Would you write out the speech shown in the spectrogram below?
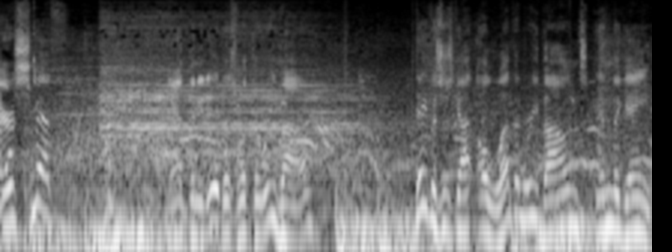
Here's Smith. Anthony Davis with the rebound. Davis has got 11 rebounds in the game.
